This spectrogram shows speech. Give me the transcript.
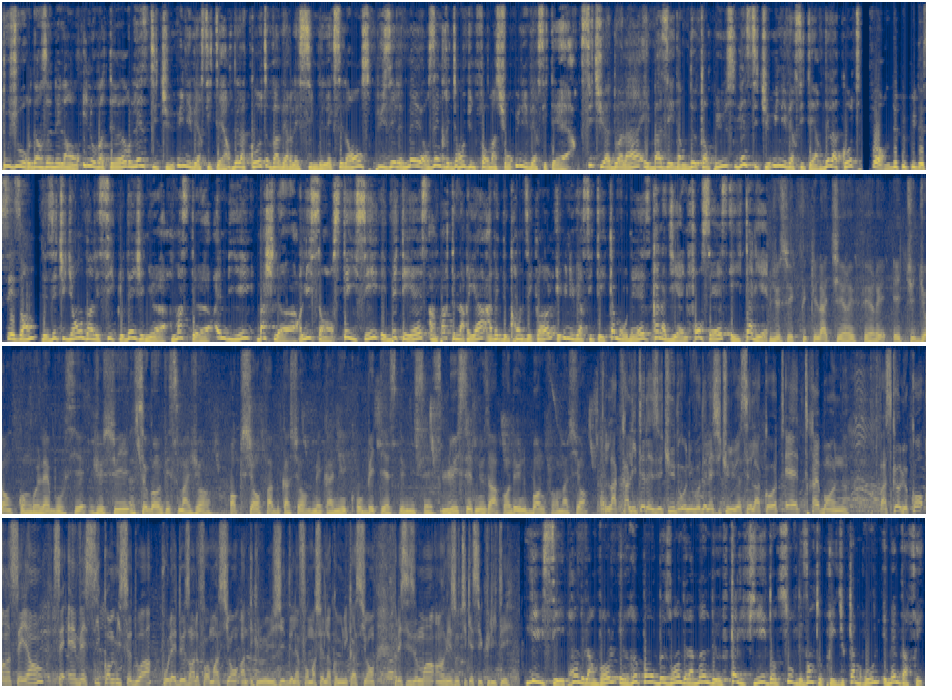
Toujours dans un élan innovateur, l'Institut universitaire de la Côte va vers les cimes de l'excellence, puiser les meilleurs ingrédients d'une formation universitaire. Situé à Douala et basé dans deux campus, l'Institut universitaire de la Côte forme depuis plus de 16 ans des étudiants dans les cycles d'ingénieurs, master, MBA, bachelor, licence, TIC et BTS en partenariat avec de grandes écoles et universités camerounaises, canadiennes, françaises et italiennes. Je suis Kikila Thierry Ferré, étudiant congolais boursier. Je suis un second vice-major option fabrication mécanique au BTS 2016. L'UIC nous a accordé une bonne formation. La qualité des études au niveau de l'Institut universitaire La Côte est très bonne parce que le corps enseignant s'est investi comme il se doit pour les deux ans de formation en technologie de l'information et de la communication, précisément en réseautique et sécurité. L'IUC prend de l'envol et répond aux besoins de la main-d'œuvre qualifiée dont souffrent les entreprises du Cameroun et même d'Afrique.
